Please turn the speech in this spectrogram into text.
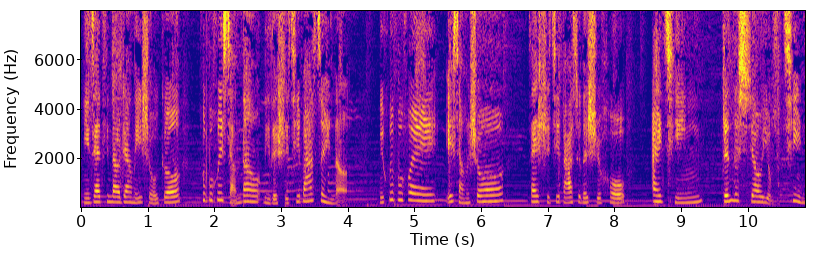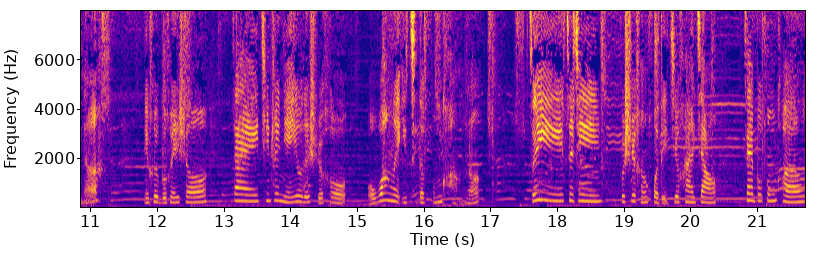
你在听到这样的一首歌，会不会想到你的十七八岁呢？你会不会也想说，在十七八岁的时候，爱情真的需要勇气呢？你会不会说，在青春年幼的时候，我忘了一次的疯狂呢？所以最近不是很火的一句话叫。再不疯狂，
